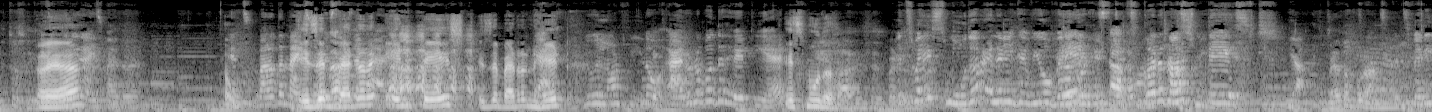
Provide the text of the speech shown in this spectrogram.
ये तो सही Oh, yeah? Nice, by the way. It's one of the nicest. Is it better in taste? Is it better in yeah, hit? You will not feel No, it. I don't know about the hit yet. It's smoother. It's very smoother and it'll give you a very good hit. It's got a good taste. Yeah. मैं तो पुरानी It's very.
